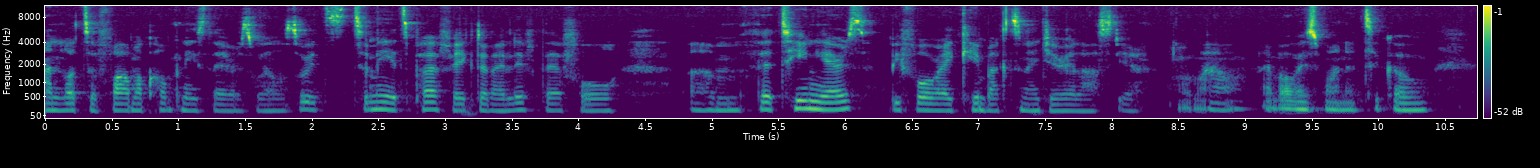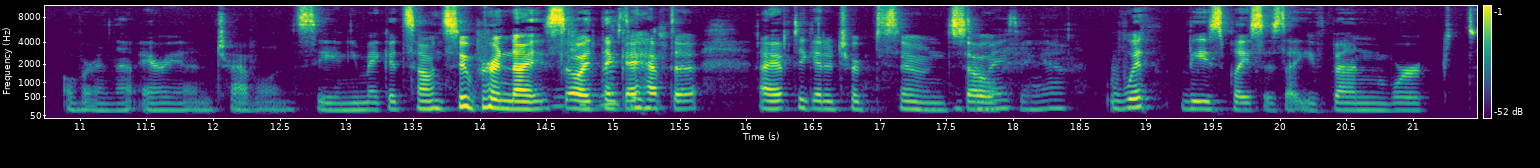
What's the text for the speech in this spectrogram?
and lots of pharma companies there as well. So it's, to me, it's perfect. And I lived there for um, 13 years before I came back to Nigeria last year. Oh, wow. I've always wanted to go over in that area and travel and see. And you make it sound super nice. So I think I have to I have to get a trip soon. It's so amazing, yeah. With these places that you've been, worked,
